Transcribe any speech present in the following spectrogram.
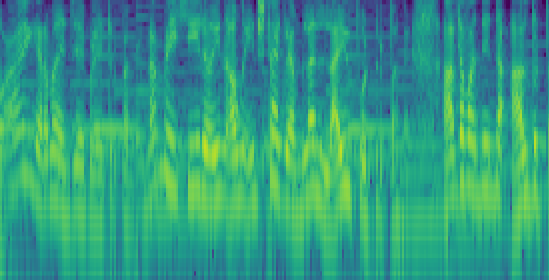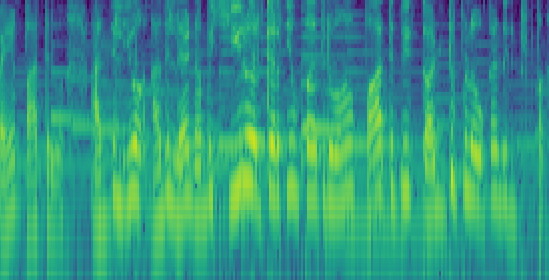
பயங்கரமாக என்ஜாய் பண்ணிட்டு இருப்பாங்க. நம்ம ஹீரோயின் அவங்க இன்ஸ்டாகிராமில் லைவ் போட்டிருப்பாங்க. அதை வந்து இந்த ஆல்பர்ட் பையன் பார்த்துருவோம் அதுலேயும் அதில் நம்ம ஹீரோ இருக்கிறதையும் பார்த்துடுவோம் பார்த்துட்டு கடுப்பில் உட்காந்துக்கிட்டு இருப்பான்.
